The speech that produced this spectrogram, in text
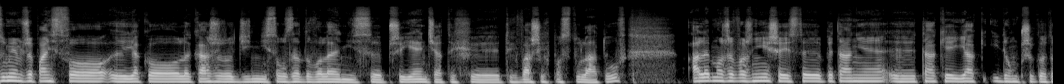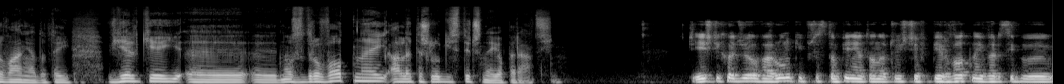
Rozumiem, że Państwo jako lekarze rodzinni są zadowoleni z przyjęcia tych, tych Waszych postulatów, ale może ważniejsze jest e, pytanie takie, jak idą przygotowania do tej wielkiej, no, zdrowotnej, ale też logistycznej operacji. Jeśli chodzi o warunki przystąpienia, to one oczywiście w pierwotnej wersji były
